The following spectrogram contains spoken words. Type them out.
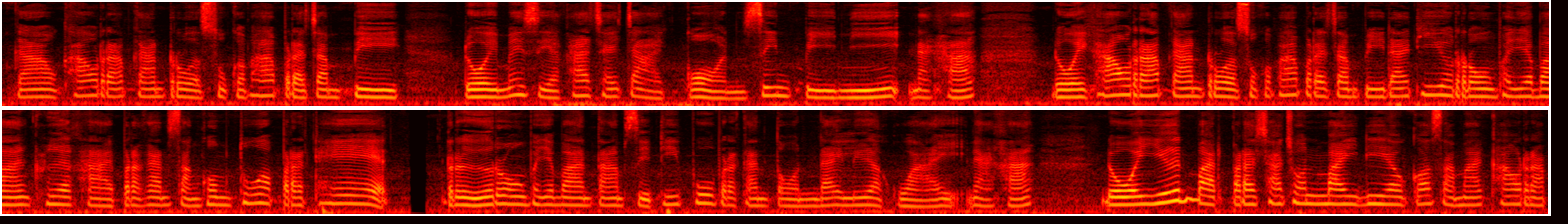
39 เข้ารับการตรวจสุขภาพประจำปี โดยไม่เสียค่าใช้จ่ายก่อนสิ้นปีนี้นะคะ โดยเข้ารับการตรวจสุขภาพประจำปีได้ที่โรงพยาบาลเครือข่ายประกันสังคมทั่วประเทศหรือโรงพยาบาลตามสิทธิที่ผู้ประกันตนได้เลือกไว้นะคะ โดยยื่นบัตรประชาชนใบเดียวก็สามารถเข้ารับ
